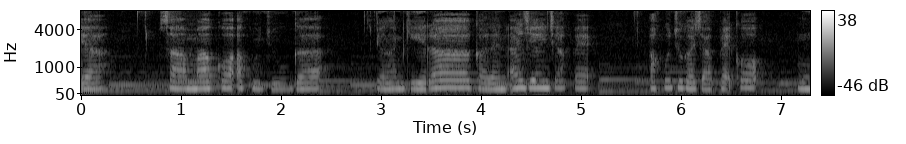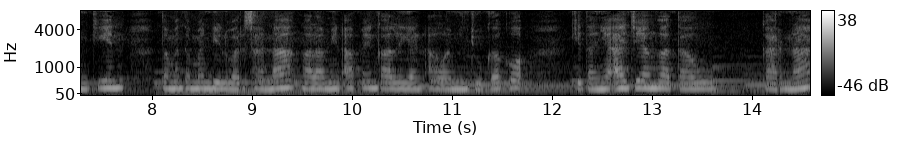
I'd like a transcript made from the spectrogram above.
ya? Sama kok aku juga. Jangan kira kalian aja yang capek. Aku juga capek kok. Mungkin teman-teman di luar sana ngalamin apa yang kalian alamin juga kok. Kitanya aja yang nggak tahu. Karena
